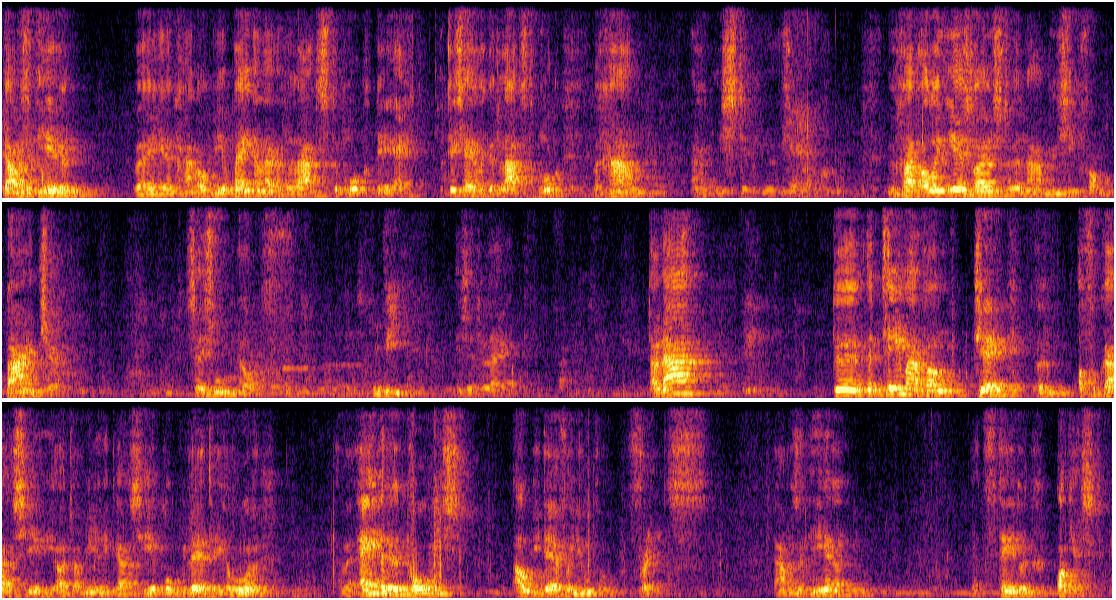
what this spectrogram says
Dames en heren, wij eh, gaan alweer bijna naar het laatste blok. Nee, echt, het is eigenlijk het laatste blok. We gaan naar het mysterieuze blok. U gaat allereerst luisteren naar muziek van Baantje. Seizoen 11. Wie is het lijn? Daarna de, het thema van Jack, een advocatenserie uit Amerika, zeer populair tegenwoordig. En we eindigen komisch, I'll Be There For You Friends. Dames en heren, het Stedelijk Orkest.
